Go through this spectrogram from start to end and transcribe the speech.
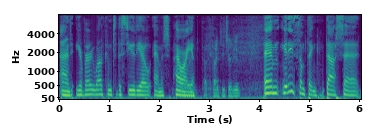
And you're very welcome to the studio, Emmett. How are you? Thank you, Gillian. Um, it is something that uh,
